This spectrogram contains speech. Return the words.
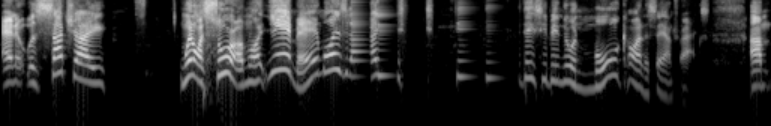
And it was such a when I saw it, I'm like, yeah, man, why isn't ACDC been doing more kind of soundtracks? Um,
